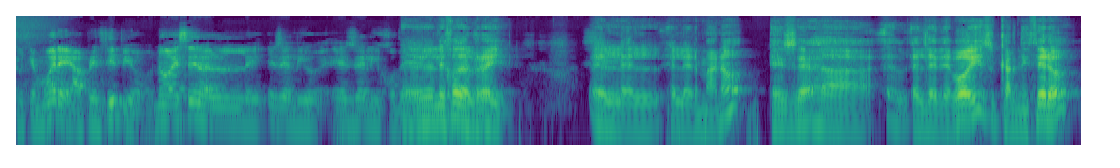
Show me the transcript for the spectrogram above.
El que muere al principio. No, es el, es el, es el hijo de. el hijo del rey. El, el- el hermano es el, el de The Voice, carnicero.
